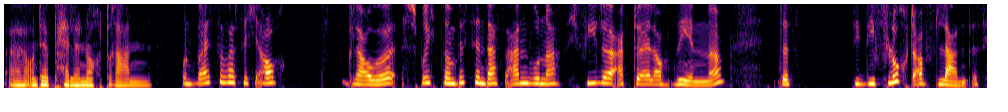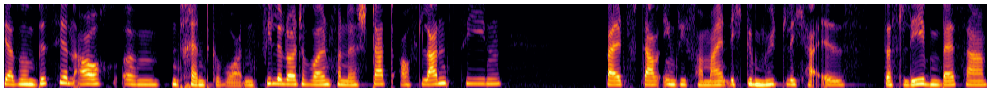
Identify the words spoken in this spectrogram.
äh, und der Pelle noch dran. Und weißt du, was ich auch glaube, es spricht so ein bisschen das an, wonach sich viele aktuell auch sehen, ne? Das die, die Flucht aufs Land ist ja so ein bisschen auch ähm, ein Trend geworden. Viele Leute wollen von der Stadt aufs Land ziehen, weil es da irgendwie vermeintlich gemütlicher ist, das Leben besser.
